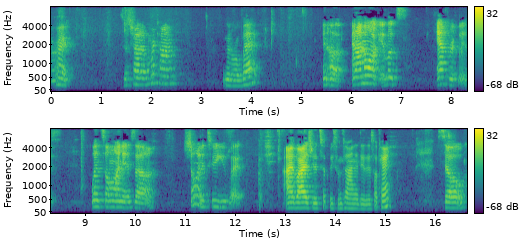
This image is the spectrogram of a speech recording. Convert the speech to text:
All right. Let's try that one more time. We're gonna roll back and up. And I know it looks effortless when someone is uh, showing it to you, but I advise you it took me some time to do this, okay? So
